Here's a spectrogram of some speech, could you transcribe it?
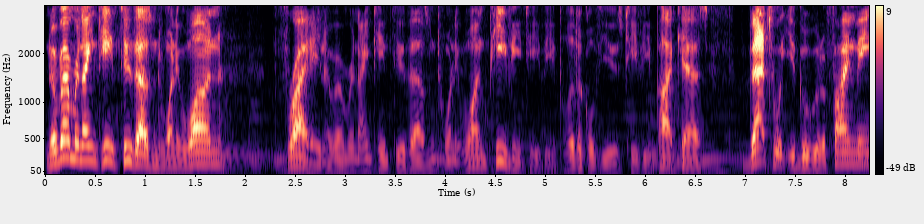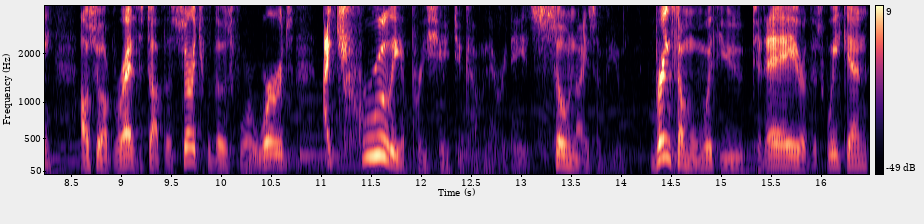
November 19th, 2021. Friday, November 19th, 2021, PVTV, Political Views TV Podcast. That's what you Google to find me. I'll show up right at the top of the search with those four words. I truly appreciate you coming every day. It's so nice of you. Bring someone with you today or this weekend.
